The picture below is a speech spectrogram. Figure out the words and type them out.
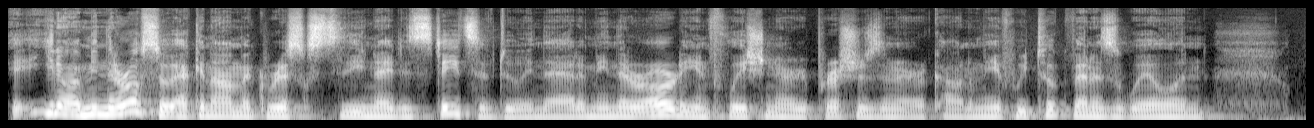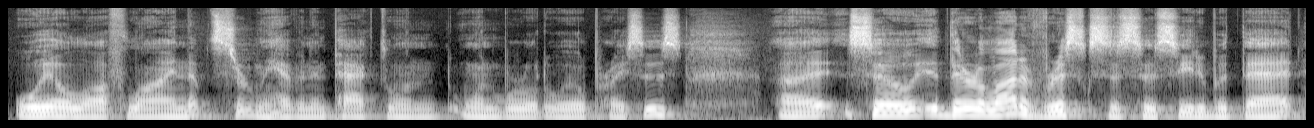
You know, I mean, there are also economic risks to the United States of doing that. I mean, there are already inflationary pressures in our economy. If we took Venezuelan oil offline, that would certainly have an impact on, on world oil prices. Uh, so there are a lot of risks associated with that.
